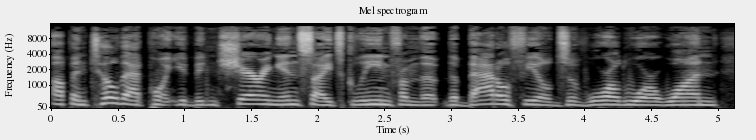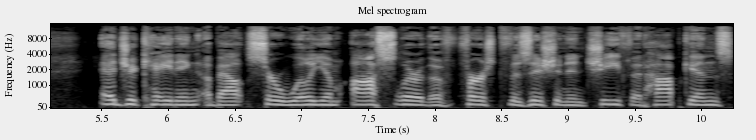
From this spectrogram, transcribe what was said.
up until that point, you'd been sharing insights gleaned from the, the battlefields of World War One, educating about Sir William Osler, the first physician in chief at Hopkins,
